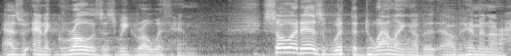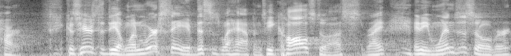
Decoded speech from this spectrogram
as, and it grows as we grow with him. So it is with the dwelling of, of him in our heart. Because here's the deal when we're saved, this is what happens. He calls to us, right? And He wins us over,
